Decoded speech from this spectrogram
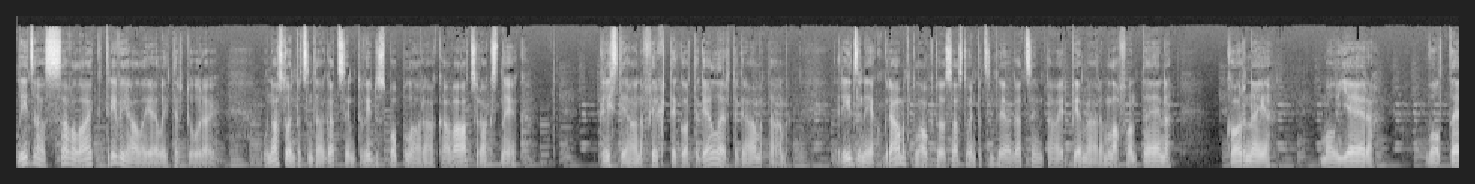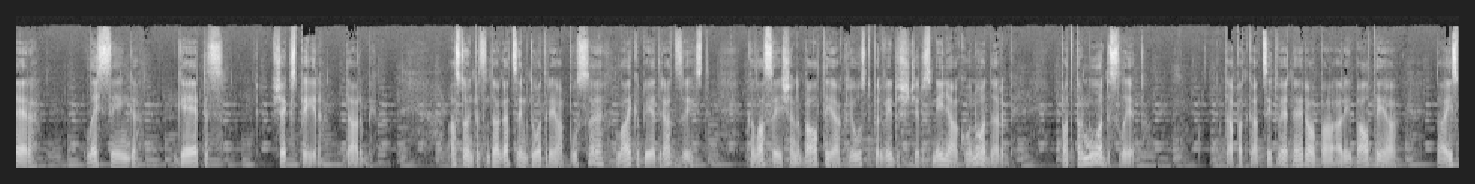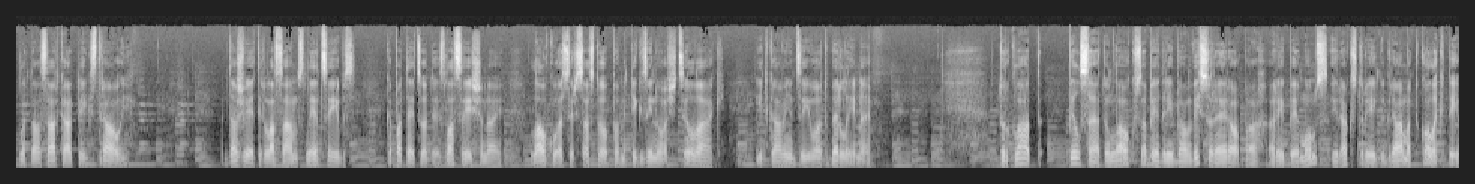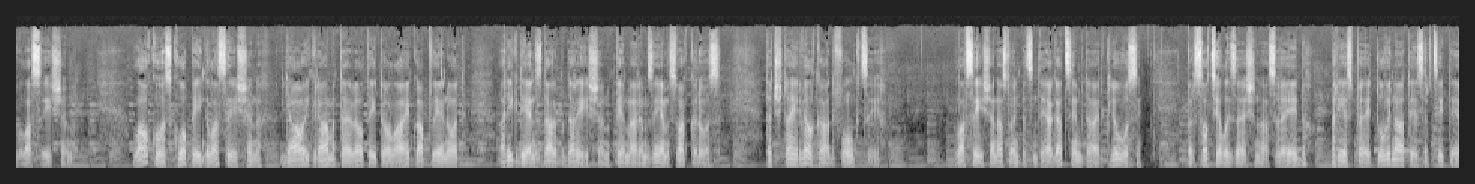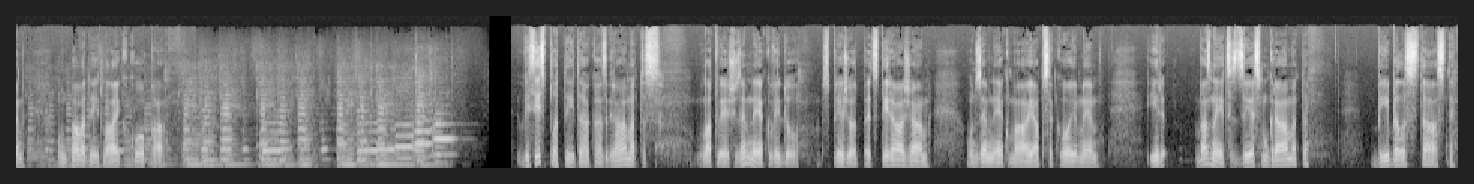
Līdzās sava laika triviālajai literatūrai un 18. gadsimta vidus populārākā vācu rakstnieka Kristiāna Firktegota Gellerta grāmatām rīdzinieku grāmatplauktos 18. gadsimtā ir piemēram La Fontaine, Korneja, Moliēra, Voltēra, Lesinga, Gētes, Šekspīra darbi. 18. gadsimta otrajā pusē laika biedri atzīst, ka lasīšana Baltijā kļūst par vidusšķiras mīļāko nodarbi, pat par modes lietu. Tāpat kā citvieta Eiropā, arī Baltijā tā izplatās ārkārtīgi strauji. Dažviet ir lasāmas liecības, ka pateicoties lasīšanai, laukos ir sastopami tik zinoši cilvēki, it kā viņi dzīvotu Berlīnē. Turklāt pilsētu un lauku sabiedrībām visur Eiropā arī pie mums ir raksturīga grāmatu kolektīva lasīšana. Laukos kopīga lasīšana ļauj grāmatai veltīto laiku apvienot ar ikdienas darbu darīšanu, piemēram, ziemas vakaros, taču tā ir vēl kāda funkcija. Lasīšana 18. gadsimtā ir kļuvusi par socializēšanās veidu, par iespēju tuvināties ar citiem un pavadīt laiku kopā. Visizplatītākās grāmatas latviešu zemnieku vidū, spriežot pēc tirāžām un zemnieku māju apsakojumiem, ir baznīcas dziesmu grāmata, bībeles stāsti,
